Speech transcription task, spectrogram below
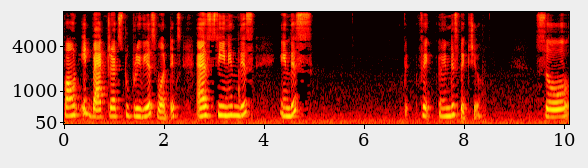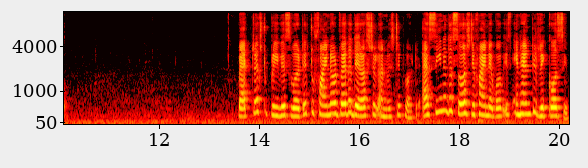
found it backtracks to previous vertex as seen in this in this in this picture. So backtracks to previous vertex to find out whether there are still unvisited vertex. As seen in the search defined above is inherently recursive.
